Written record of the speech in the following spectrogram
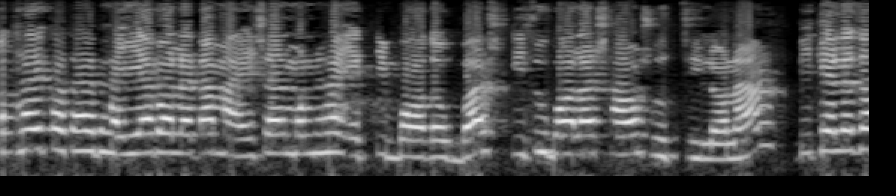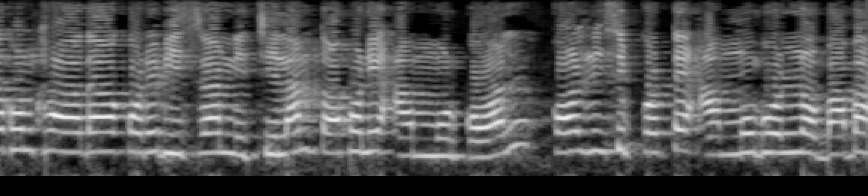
কথায় কথায় ভাইয়া বলাটা মায়েশার মনে হয় একটি বদ অভ্যাস, কিছু বলার সাহস হচ্ছিল না। বিকেলে যখন খাওয়া দাওয়া করে বিশ্রাম নিচ্ছিলাম, তখনই আম্মুর কল। কল রিসিভ করতে আম্মু বলল, বাবা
